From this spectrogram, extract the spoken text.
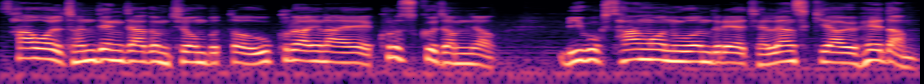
4월 전쟁 자금 지원부터 우크라이나의 크루스크 점령, 미국 상원 의원들의 젤란스키와의 회담,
